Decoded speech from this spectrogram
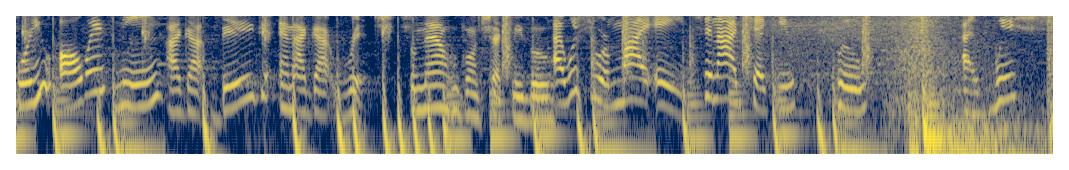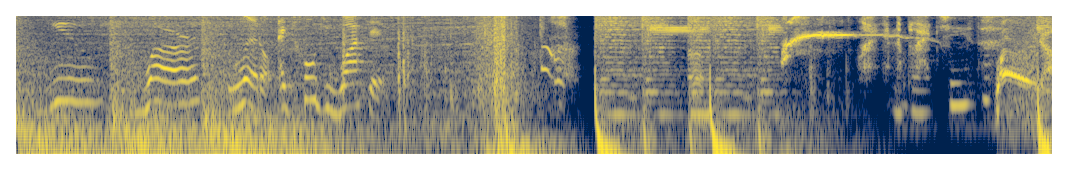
Were you always mean? I got big and I got rich. So now who gonna check me, boo? I wish you were my age. Then I'd check you, boo. I wish you were little. I told you, watch it. what in the black Jesus?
